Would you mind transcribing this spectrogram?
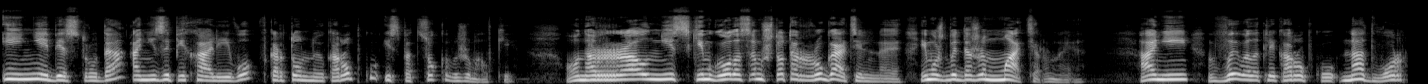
и не без труда они запихали его в картонную коробку из-под соковыжималки. Он орал низким голосом что-то ругательное и, может быть, даже матерное. Они выволокли коробку на двор,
